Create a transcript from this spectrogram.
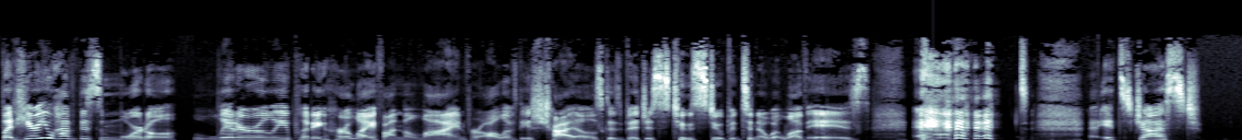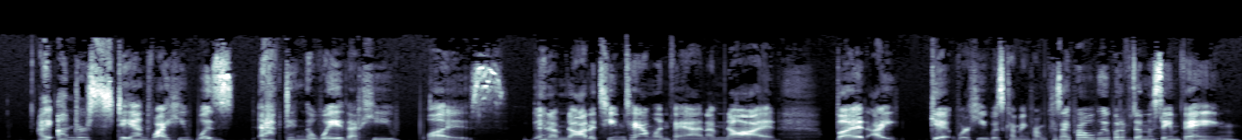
but here you have this mortal literally putting her life on the line for all of these trials because bitch is too stupid to know what love is. And it's just, I understand why he was acting the way that he was. And I'm not a Team Tamlin fan, I'm not. But I get where he was coming from because I probably would have done the same thing.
